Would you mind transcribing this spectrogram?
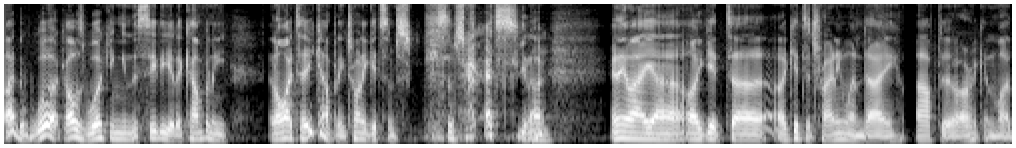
I had to work. I was working in the city at a company, an IT company, trying to get some some scratch. You know. Anyway, uh, I get uh, I get to training one day after I reckon my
